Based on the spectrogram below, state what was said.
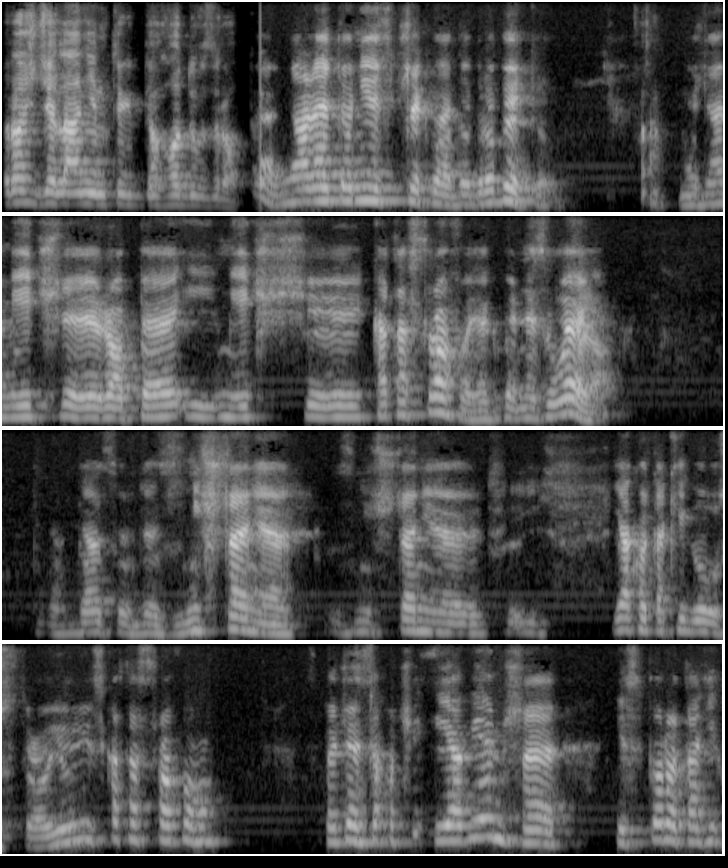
rozdzielaniem tych dochodów z ropy. Tak, no ale to nie jest przykład dobrobytu. Można mieć e, ropę i mieć e, katastrofę, jak Wenezuela. Zniszczenie, zniszczenie jako takiego ustroju jest katastrofą społeczeństwa. Ja wiem, że jest sporo takich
